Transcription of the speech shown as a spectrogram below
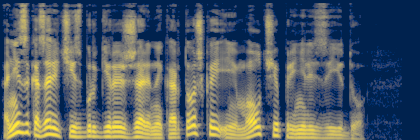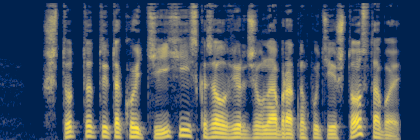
Они заказали чизбургеры с жареной картошкой и молча принялись за еду. «Что-то ты такой тихий», — сказал Вирджил на обратном пути. «Что с тобой?»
